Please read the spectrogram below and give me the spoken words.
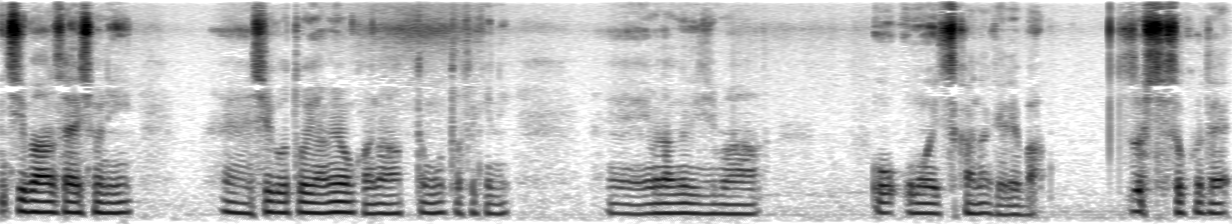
一番最初に、えー、仕事を辞めようかなと思った時に、え、与那国島を思いつかなければそしてそこで、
